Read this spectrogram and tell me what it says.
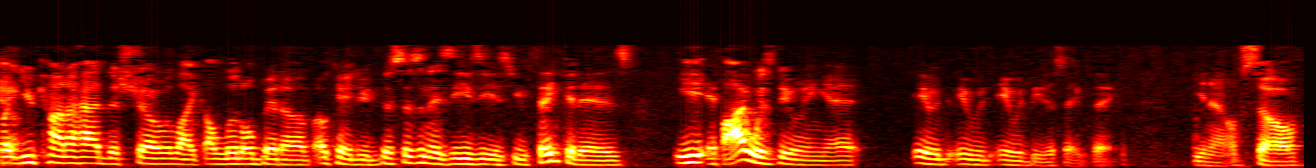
but you kind of had to show like a little bit of okay, dude, this isn't as easy as you think it is. E- If I was doing it, it would it would it would be the same thing, you know. So,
